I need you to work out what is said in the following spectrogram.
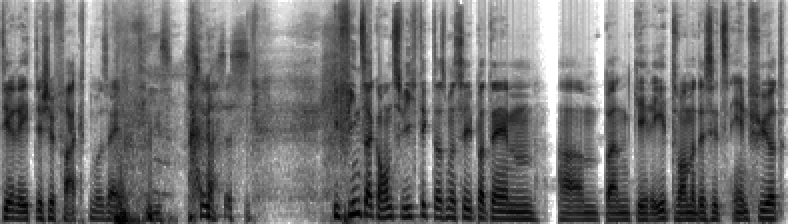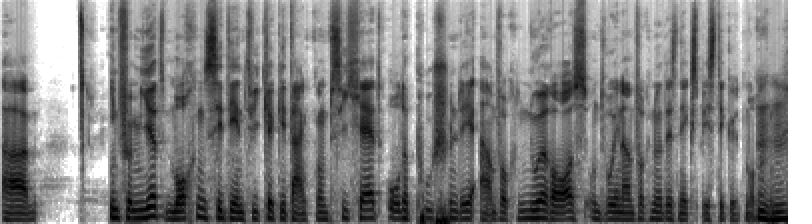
theoretische Fakten, was IT ist. so ist es. Ich finde es auch ganz wichtig, dass man sich bei dem ähm, beim Gerät, wenn man das jetzt einführt, äh, informiert, machen sie die Entwickler Gedanken um Sicherheit oder pushen die einfach nur raus und wollen einfach nur das nächstbeste Geld machen. Mhm.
